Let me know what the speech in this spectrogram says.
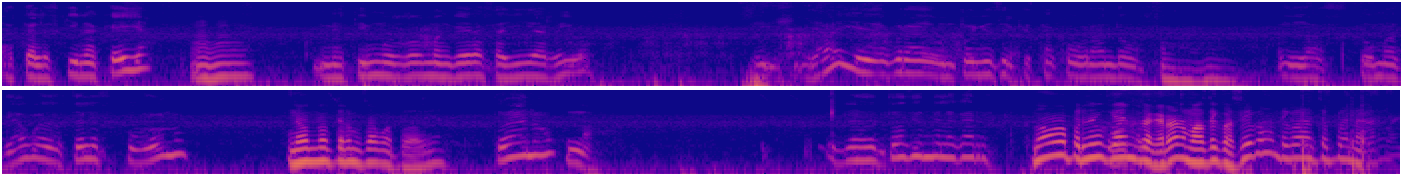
hasta la esquina aquella. Metimos dos mangueras allí arriba. Y ya, y ahora Don Toño es el que está cobrando las tomas de agua. ¿Usted les cobró, no? No, no tenemos agua todavía. Todavía no. no. Entonces, ¿dónde la agarra? No, pero digo que ya nos agarraron, nomás digo así, va. Digo, se pueden agarrar. Ahí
